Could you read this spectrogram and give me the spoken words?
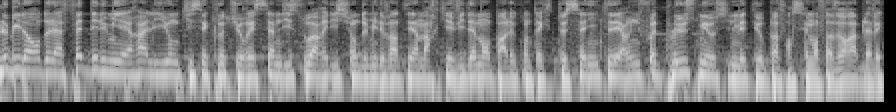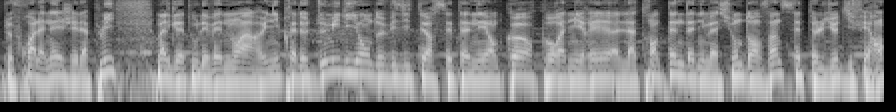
Le bilan de fête des Lumières à Lyon qui s'est clôturée samedi soir, édition 2021, marquée évidemment par le contexte sanitaire une fois de plus, mais aussi une météo pas forcément favorable avec le froid, la neige et la pluie. Malgré tout, l'événement a réuni près de 2 millions de visiteurs cette année encore pour admirer la trentaine d'animations dans 27 lieux différents.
